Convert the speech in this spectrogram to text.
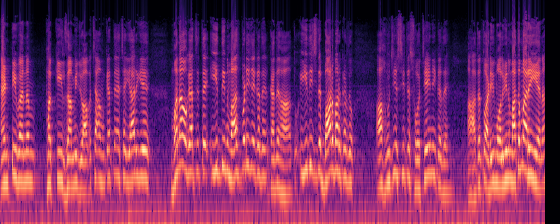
اینٹی وینم پھکی، الزامی جواب۔ اچھا ہم کہتے ہیں اچھا یار، یہ منع ہو گیا تھے عید دی نماز پڑھی جائے کہتے ہیں۔ کہتے ہیں ہاں تو عید ہی بار بار کر دو۔ آہو جی اسی تے سوچے ہی نہیں کدے آ تو تہاڈی مولوی نے مت ماری ہے نا۔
